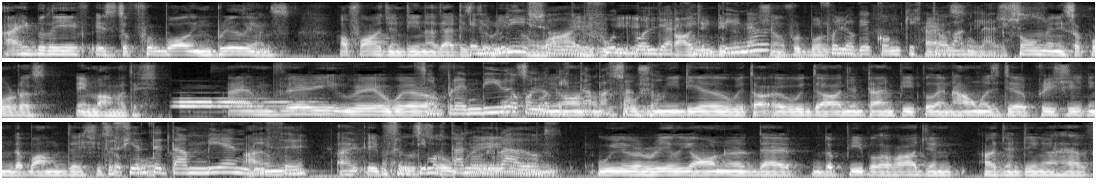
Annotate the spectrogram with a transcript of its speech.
I believe it's the footballing brilliance of Argentina that is El the reason why del we- de Argentina Argentina national football fue lo que conquistó has Bangladesh. So many supporters in Bangladesh. I am very, very aware Sorprendido of what's con lo going que on está on the social pasando. media with, uh, with the Argentine people and how much they're appreciating the Bangladeshi Se support. siente tan bien, I'm- dice. I- it Nos feels sentimos so tan great honrados. and We are really honored that the people of Argent- Argentina have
